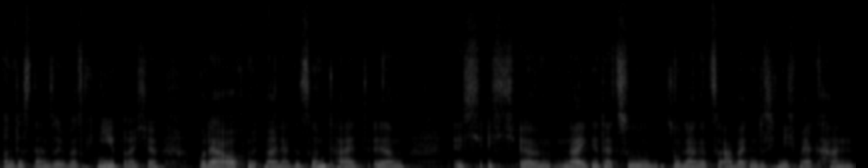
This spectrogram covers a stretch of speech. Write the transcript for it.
und das dann so übers Knie breche oder auch mit meiner Gesundheit. Ähm, ich, ich ähm, neige dazu, so lange zu arbeiten, bis ich nicht mehr kann.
